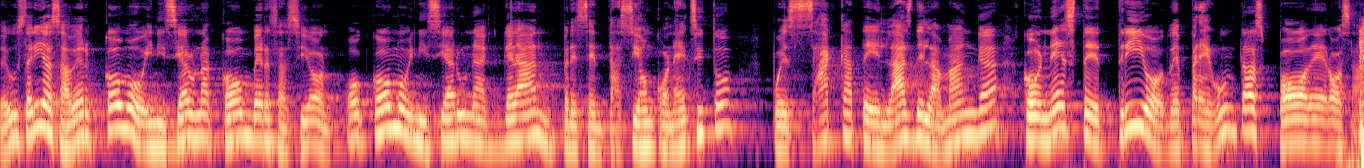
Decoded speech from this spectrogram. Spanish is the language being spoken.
¿Te gustaría saber cómo iniciar una conversación o cómo iniciar una gran presentación con éxito? Pues sácate el as de la manga con este trío de preguntas poderosas.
